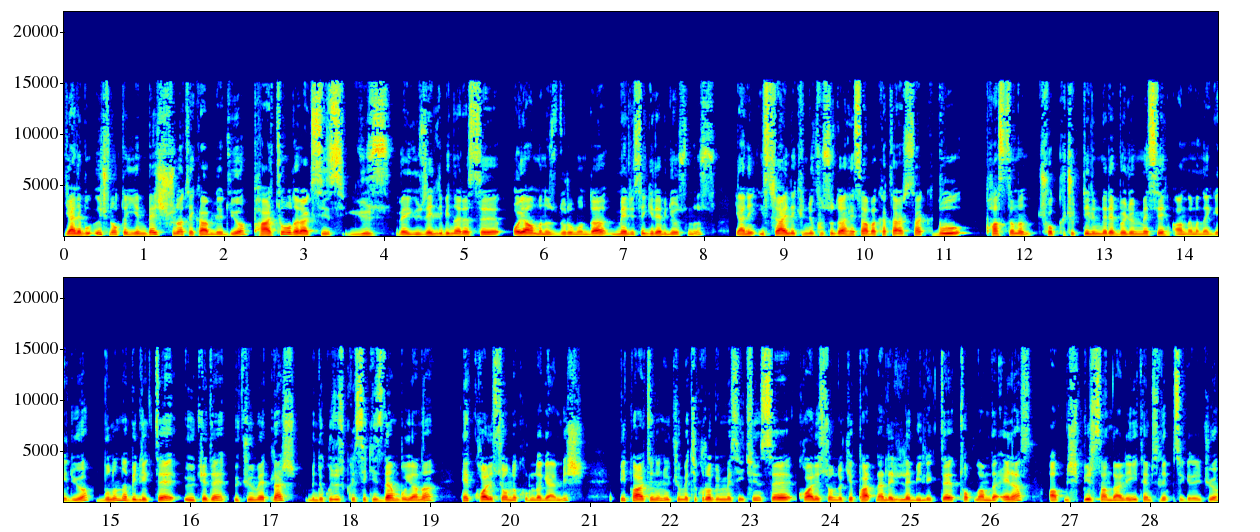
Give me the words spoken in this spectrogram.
Yani bu 3.25 şuna tekabül ediyor. Parti olarak siz 100 ve 150 bin arası oy almanız durumunda meclise girebiliyorsunuz. Yani İsrail'deki nüfusu da hesaba katarsak bu pastanın çok küçük dilimlere bölünmesi anlamına geliyor. Bununla birlikte ülkede hükümetler 1948'den bu yana hep koalisyonla kurula gelmiş. Bir partinin hükümeti kurabilmesi içinse koalisyondaki partnerleriyle birlikte toplamda en az 61 sandalyeyi temsil etmesi gerekiyor.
